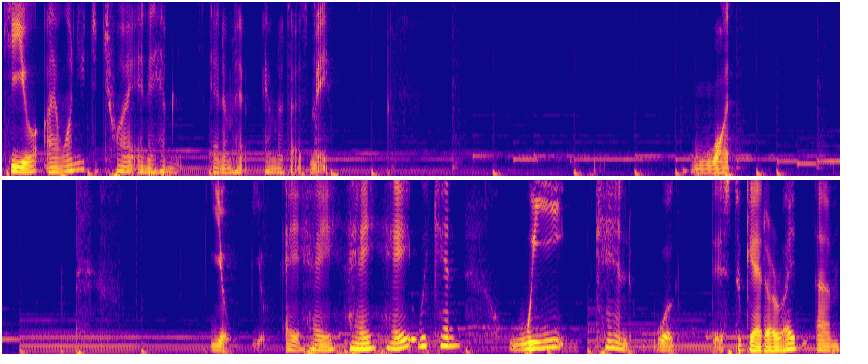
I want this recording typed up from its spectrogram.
Kyu, I want you to try and, hyp and hypnotize me. What? Yo, yo, hey, hey, hey, hey, we can, we can work this together, right? Um,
